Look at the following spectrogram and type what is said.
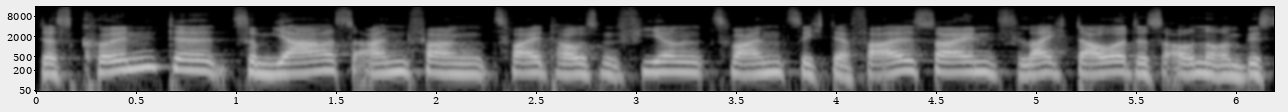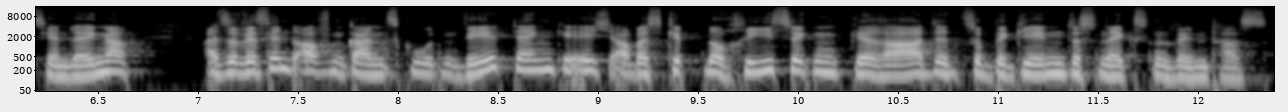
Das könnte zum Jahresanfang 2024 der Fall sein. Vielleicht dauert es auch noch ein bisschen länger. Also wir sind auf einem ganz guten Weg, denke ich, aber es gibt noch Risiken gerade zu Beginn des nächsten Winters.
